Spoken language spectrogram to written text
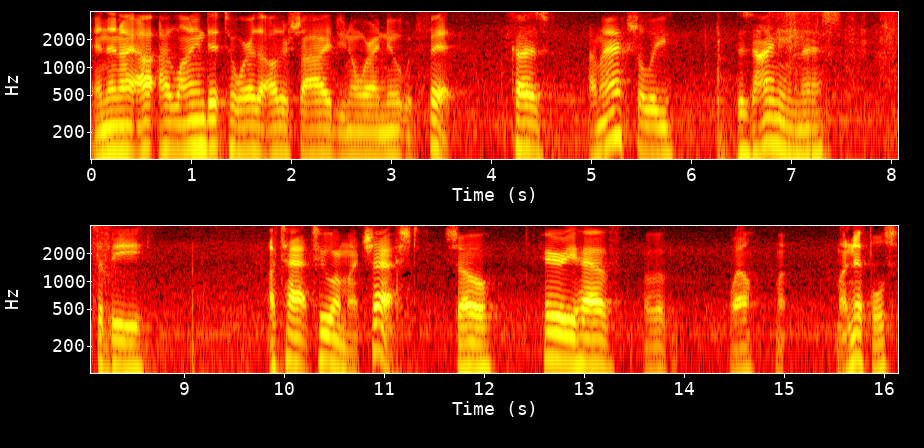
and then I, I lined it to where the other side, you know, where I knew it would fit, because I'm actually designing this to be a tattoo on my chest. So here you have, uh, well, my, my nipples,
